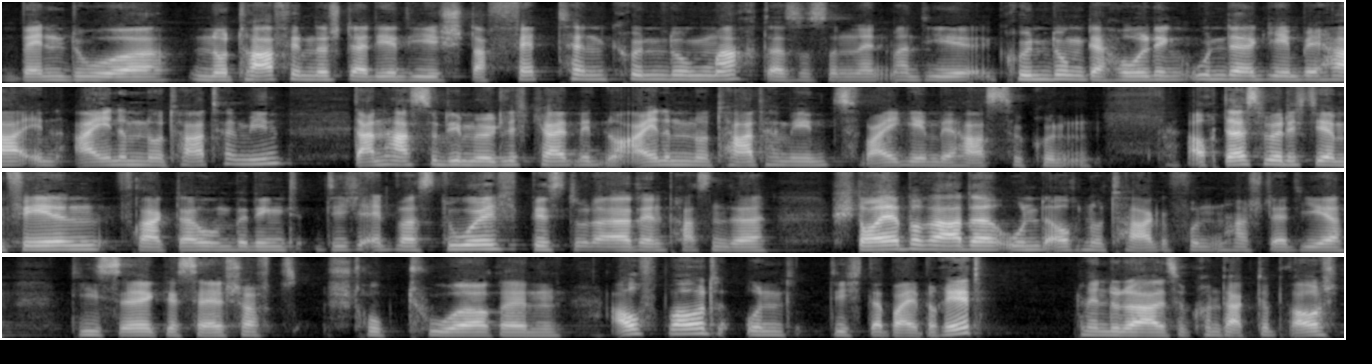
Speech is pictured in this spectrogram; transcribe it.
wenn du einen Notar findest, der dir die Stafettengründung macht, also so nennt man die Gründung der Holding und der GmbH in einem Notartermin, dann hast du die Möglichkeit, mit nur einem Notartermin zwei GmbHs zu gründen. Auch das würde ich dir empfehlen. Frag da unbedingt dich etwas durch, bis du da den passenden Steuerberater und auch Notar gefunden hast, der dir diese Gesellschaftsstrukturen aufbaut und dich dabei berät. Wenn du da also Kontakte brauchst,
